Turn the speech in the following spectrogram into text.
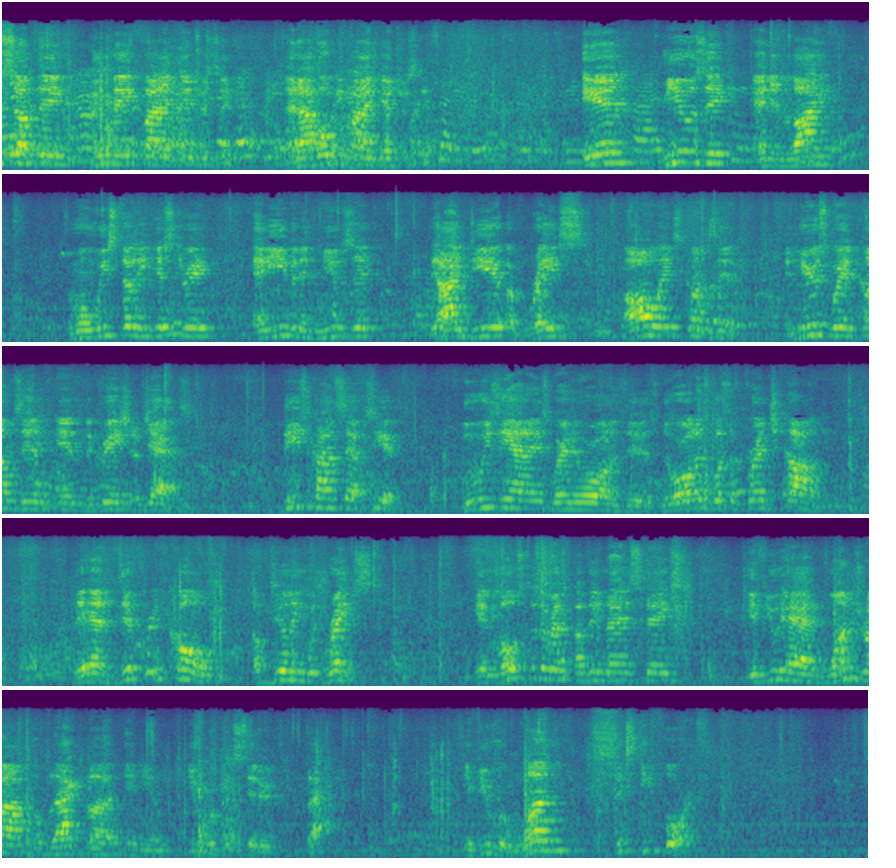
something you may find interesting, and I hope you find interesting. In music and in life, when we study history, and even in music, the idea of race always comes in. And here's where it comes in in the creation of jazz. These concepts here. Louisiana is where New Orleans is. New Orleans was a French colony. They had a different code of dealing with race. In most of the rest of the United States, if you had one drop of black blood in you, you were considered black. If you were 164th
